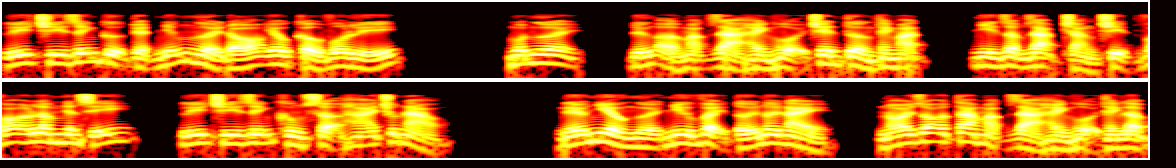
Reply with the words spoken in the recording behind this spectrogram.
Lý trí dĩnh cự tuyệt những người đó yêu cầu vô lý. Một người, đứng ở mặc giả hành hội trên tường thanh mặt, nhìn rậm rạp chẳng chịt võ lâm nhân sĩ, lý trí dĩnh không sợ hãi chút nào. Nếu nhiều người như vậy tới nơi này, nói rõ ta mặc giả hành hội thành lập,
